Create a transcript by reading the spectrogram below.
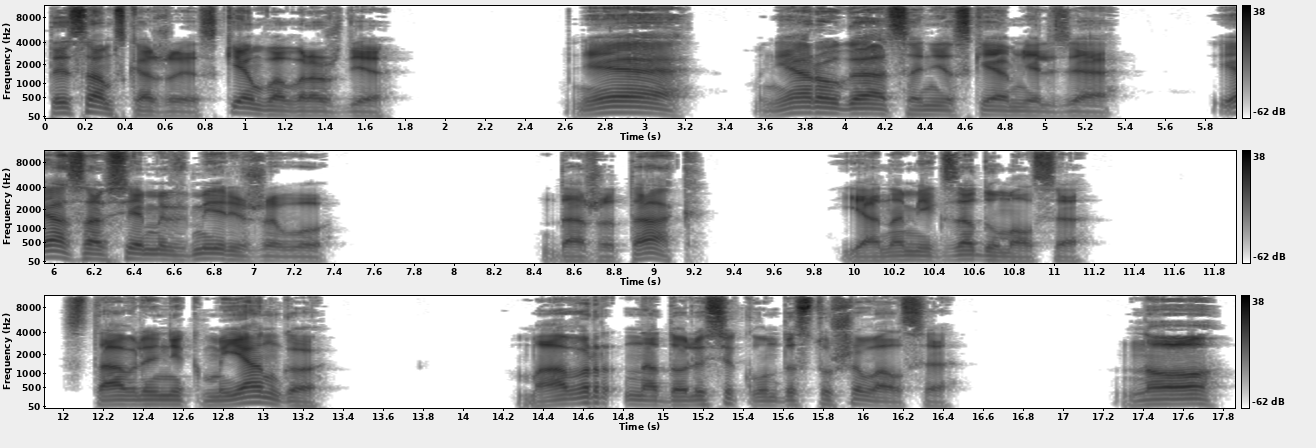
Ты сам скажи, с кем во вражде? Не, мне ругаться ни с кем нельзя. Я со всеми в мире живу. Даже так? Я на миг задумался. Ставленник Мьянго? Мавр на долю секунды стушевался. «Но?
